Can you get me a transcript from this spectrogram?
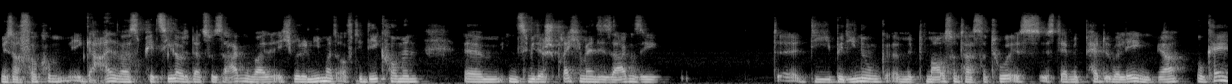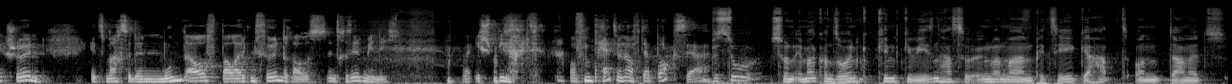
mir ist auch vollkommen egal, was PC-Leute dazu sagen, weil ich würde niemals auf die Idee kommen, ähm, ihnen zu widersprechen, wenn sie sagen, sie die Bedienung mit Maus und Tastatur ist, ist der mit Pad überlegen. Ja, okay, schön. Jetzt machst du den Mund auf, bau halt einen Föhn draus. Interessiert mich nicht. Weil ich spiele halt auf dem Pad und auf der Box, ja. Bist du schon immer Konsolenkind gewesen? Hast du irgendwann mal einen PC gehabt und damit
